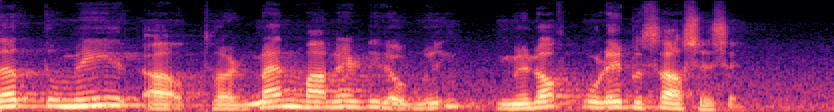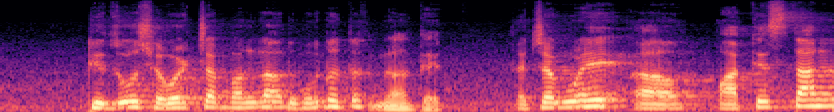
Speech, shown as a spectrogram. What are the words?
तर तुम्ही थर्ड मॅन मारण्याची बॉलिंग मिड ऑफ पुढे दुसरा असेल. की जो शेवटच्या बॉलला होतच नव्हते त्याच्यामुळे पाकिस्तान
